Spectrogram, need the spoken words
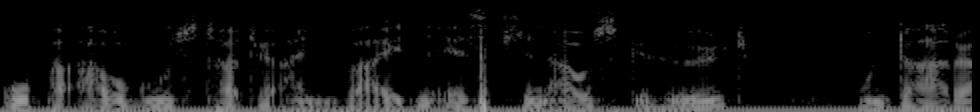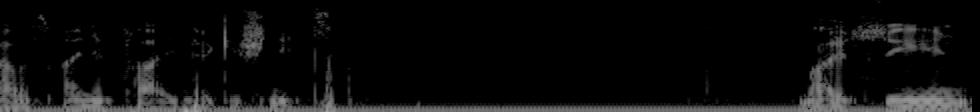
Opa August hatte ein Weidenästchen ausgehöhlt und daraus eine Pfeife geschnitzt. Mal sehen,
